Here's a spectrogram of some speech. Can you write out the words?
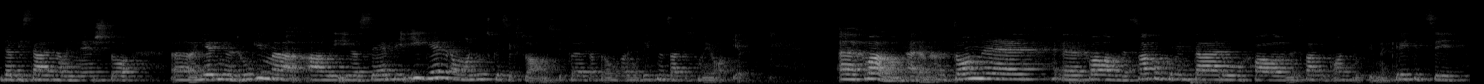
da bi saznali nešto uh, jedni o drugima, ali i o sebi i generalno o ljudskoj seksualnosti. To je zapravo vrlo bitno, zato smo i ovdje. Uh, hvala vam naravno na tome, hvala vam na svakom komentaru, hvala vam na svakoj konstruktivnoj kritici.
